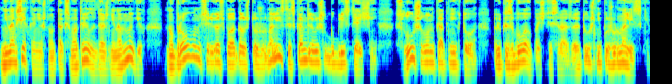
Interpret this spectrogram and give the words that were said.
не на всех, конечно, он так смотрел, и даже не на многих, но Броуман всерьез полагал, что журналист из Канделя вышел бы блестящий. Слушал он как никто, только забывал почти сразу, это уж не по-журналистски.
